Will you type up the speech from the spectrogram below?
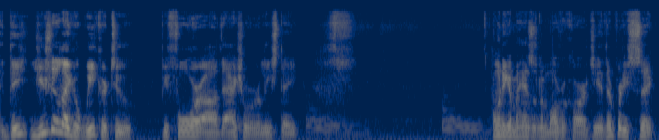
they usually like a week or two before uh, the actual release date. I want to get my hands on the Marvel cards. Yeah, they're pretty sick.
